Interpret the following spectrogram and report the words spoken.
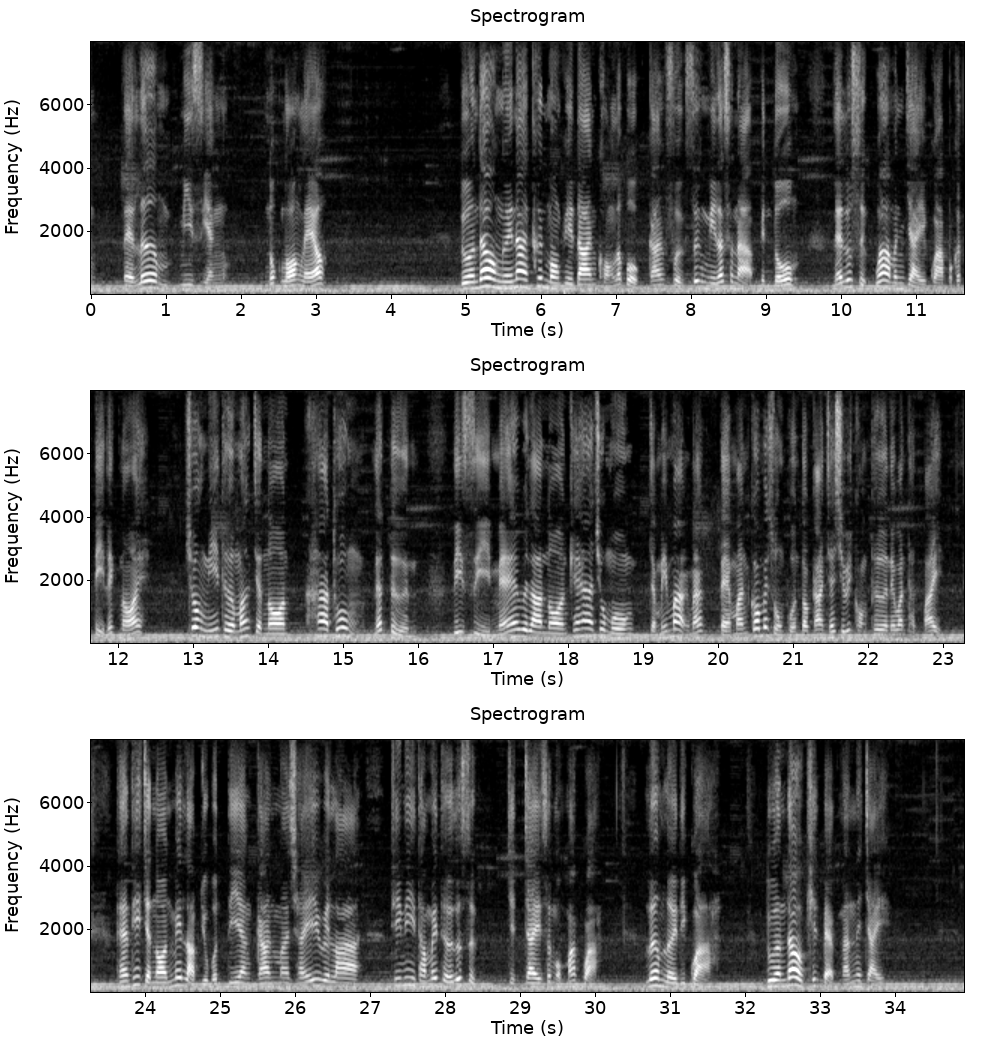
แต่เริ่มมีเสียงนกร้องแล้วดวงดาวเงยหน้าขึ้นมองเพดานของระบบการฝึกซึ่งมีลักษณะเป็นโดม และรู้สึกว่ามันใหญ่กว่าปกติเล็กน้อย ช่วงนี้เธอมักจะนอนห้าทุ่มและตื่นตีสี่แม้เวลานอนแค่ 5 ชั่วโมงจะไม่มากนัก แต่มันก็ไม่ส่งผลต่อการใช้ชีวิตของเธอในวันถัดไป แทนที่จะนอนไม่หลับอยู่บนเตียงการมาใช้เวลาที่นี่ทำให้เธอรู้สึกจิตใจสงบมากกว่า เริ่มเลยดีกว่าดวนเด้าคิดแบบนั้นในใจ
